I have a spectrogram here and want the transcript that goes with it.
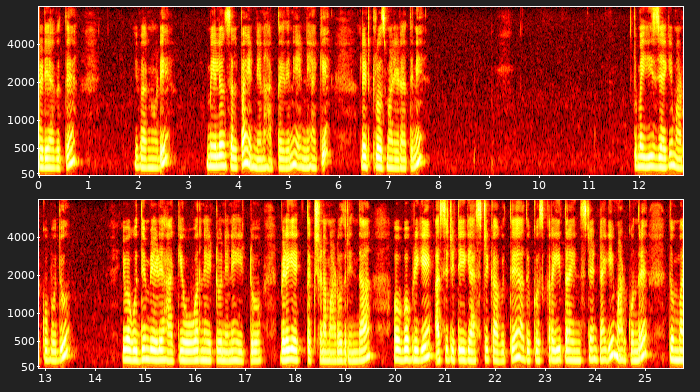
ರೆಡಿ ಆಗುತ್ತೆ. ಇವಾಗ ನೋಡಿ, ಮೇಲೆ ಒಂದು ಸ್ವಲ್ಪ ಎಣ್ಣೆನ ಹಾಕ್ತಾಯಿದ್ದೀನಿ. ಎಣ್ಣೆ ಹಾಕಿ ಲಿಡ್ ಕ್ಲೋಸ್ ಮಾಡಿ ಇಡತ್ತೀನಿ. ತುಂಬ ಈಸಿಯಾಗಿ ಮಾಡ್ಕೋಬೋದು. ಇವಾಗ ಉದ್ದಿನಬೇಳೆ ಹಾಕಿ ಓವರ್ ಇಟ್ಟು, ನೆನೆ ಇಟ್ಟು ಬೆಳಗ್ಗೆ ಎದ್ದ ತಕ್ಷಣ ಮಾಡೋದ್ರಿಂದ ಒಬ್ಬೊಬ್ಬರಿಗೆ ಅಸಿಡಿಟಿ ಗ್ಯಾಸ್ಟ್ರಿಕ್ ಆಗುತ್ತೆ. ಅದಕ್ಕೋಸ್ಕರ ಈ ಥರ ಇನ್ಸ್ಟೆಂಟಾಗಿ ಮಾಡ್ಕೊಂಡ್ರೆ ತುಂಬಾ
